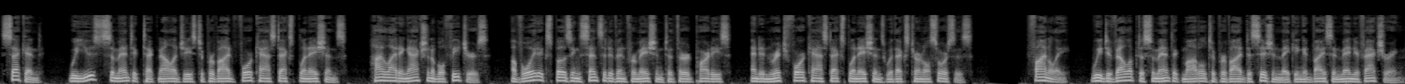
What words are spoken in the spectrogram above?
Second, we used semantic technologies to provide forecast explanations, highlighting actionable features, avoid exposing sensitive information to third parties, and enrich forecast explanations with external sources. Finally, we developed a semantic model to provide decision making advice in manufacturing.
